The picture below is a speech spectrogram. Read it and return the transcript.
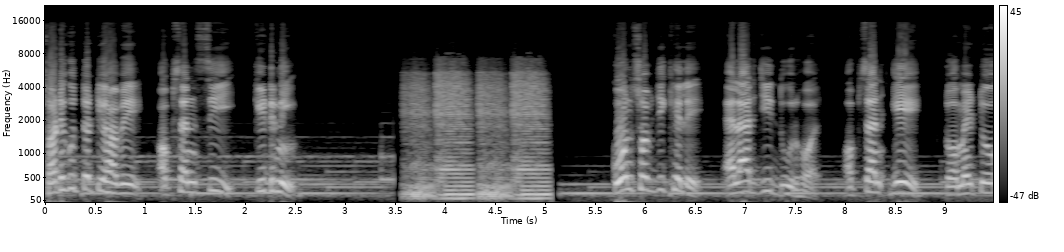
সঠিক উত্তরটি হবে অপশান সি, কিডনি। কোন সবজি খেলে অ্যালার্জি দূর হয়? অপশান এ টমেটো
